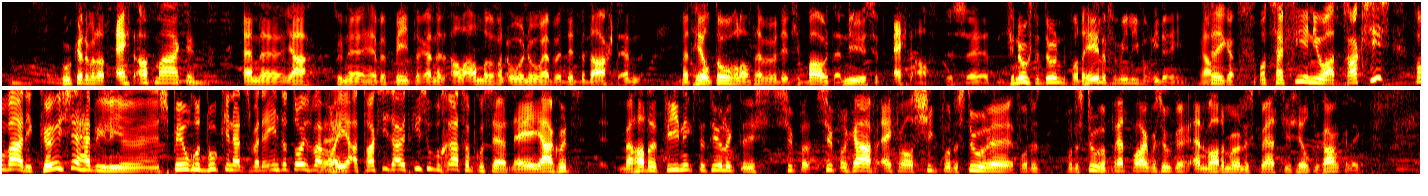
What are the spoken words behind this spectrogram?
Hoe kunnen we dat echt afmaken? En eh, ja, toen hebben Peter en alle anderen van ONO hebben dit bedacht. En met heel Toverland hebben we dit gebouwd. En nu is het echt af. Dus eh, genoeg te doen voor de hele familie, voor iedereen. Ja. Zeker. Want het zijn vier nieuwe attracties. Vanwaar die keuze? Hebben jullie een speelgoedboekje, net als bij de Intertoys, waar, Nee. je attracties uitkiest? Hoeveel gaat zo'n proces? Nee, ja goed. We hadden Phoenix natuurlijk. Dat is super, super gaaf. Echt wel chic voor de stoere, voor de, voor de stoere pretparkbezoeker. En we hadden Merlin's Quest, die is heel toegankelijk.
